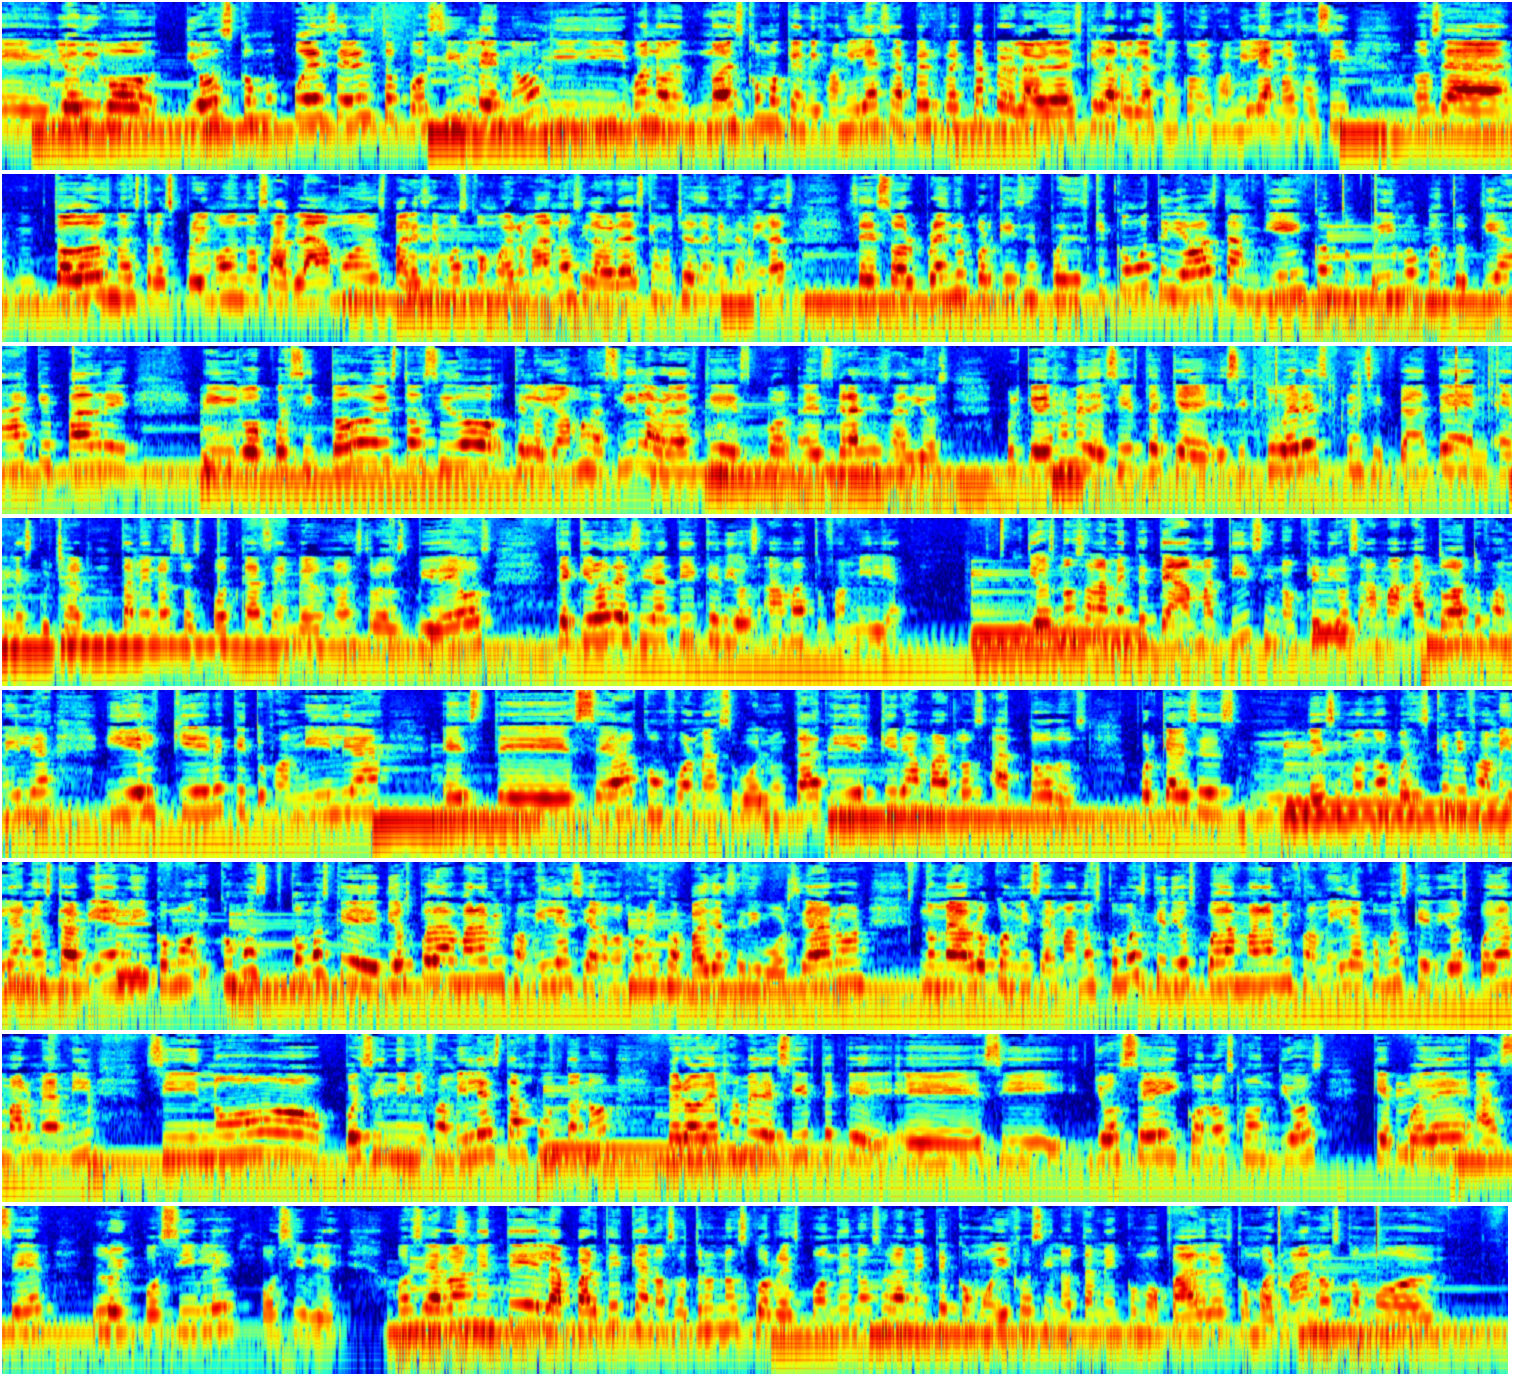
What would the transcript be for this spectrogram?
eh, yo digo, Dios, ¿cómo puede ser esto posible, no? Y, bueno, no es como que mi familia sea perfecta, pero la verdad es que la relación con mi familia no es así. O sea, todos nuestros primos nos hablamos, parecemos como hermanos y la verdad es que muchas de mis amigas se sorprenden porque dicen, pues es que ¿cómo te llevas tan bien con tu primo, con tu tía? ¡Ay, qué padre! Y digo, pues si todo esto ha sido que lo llevamos así, la verdad es que es, es gracias a Dios. Porque déjame decirte que si tú eres principiante en, en escuchar también nuestros podcasts, en ver nuestros videos, te quiero decir a ti que Dios ama a tu familia. Dios no solamente te ama a ti, sino que Dios ama a toda tu familia y Él quiere que tu familia este, sea conforme a su voluntad y Él quiere amarlos a todos porque a veces mm, decimos, no, pues es que mi familia no está bien y cómo, cómo, es, cómo es que Dios puede amar a mi familia si a lo mejor mis papás ya se divorciaron, no me hablo con mis hermanos, cómo es que Dios puede amar a mi familia, cómo es que Dios puede amarme a mí si no, pues si ni mi familia está junta, ¿no? Pero déjame decirte que eh, si yo sé y conozco a Dios, que puede hacer lo imposible posible. O sea, realmente la parte que a nosotros nos corresponde, no solamente como hijos, sino también como padres, como hermanos, como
